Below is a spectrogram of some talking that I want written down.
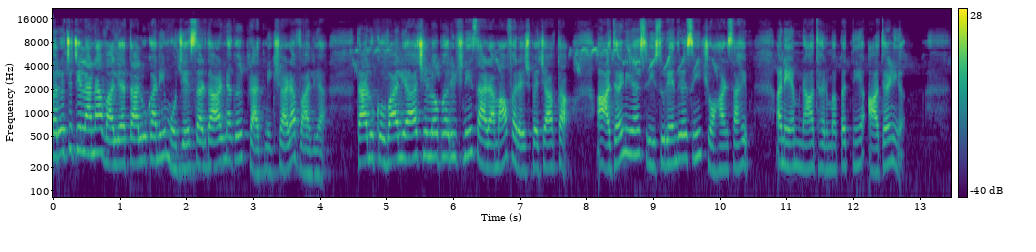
ભરૂચ જિલ્લાના વાલિયા તાલુકાની મોજે સરદારનગર પ્રાથમિક શાળા વાલિયા. તાલુકો વાલિયા જિલ્લો ભરૂચની શાળામાં ફરજ બજાવતા આદરણીય શ્રી સુરેન્દ્રસિંહ ચૌહાણ સાહેબ અને એમના ધર્મપત્ની આદરણીય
